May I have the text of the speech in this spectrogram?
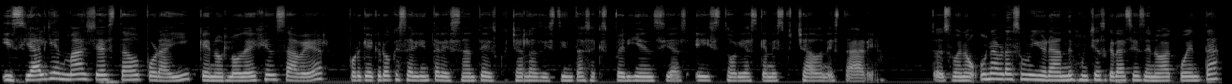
Y si alguien más ya ha estado por ahí, que nos lo dejen saber, porque creo que sería interesante escuchar las distintas experiencias e historias que han escuchado en esta área. Entonces, bueno, un abrazo muy grande, muchas gracias de nueva cuenta.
